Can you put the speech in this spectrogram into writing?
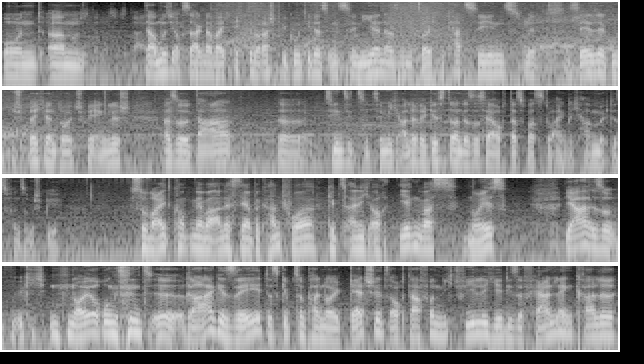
Und ähm, da muss ich auch sagen, da war ich echt überrascht, wie gut die das inszenieren. Also mit solchen Cutscenes, mit sehr, sehr guten Sprechern, Deutsch wie Englisch. Also da ziehen sie zu ziemlich alle Register und das ist ja auch das, was du eigentlich haben möchtest von so einem Spiel. Soweit kommt mir aber alles sehr bekannt vor. Gibt es eigentlich auch irgendwas Neues? Ja, also wirklich Neuerungen sind äh, rar gesät. Es gibt so ein paar neue Gadgets, auch davon nicht viele. Hier diese Fernlenkkralle,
